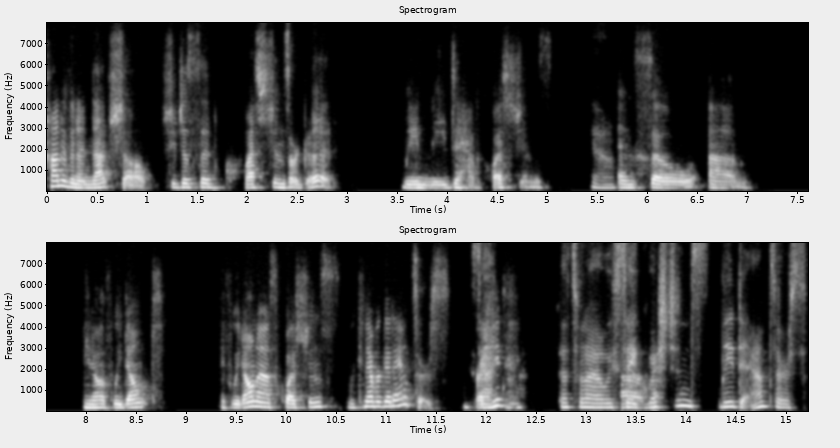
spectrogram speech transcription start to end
kind of in a nutshell, she just said, questions are good. We need to have questions. Yeah. And so, um, you know, if we don't, if we don't ask questions, we can never get answers, Exactly. right? That's what I always say. Um, Questions lead to answers.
